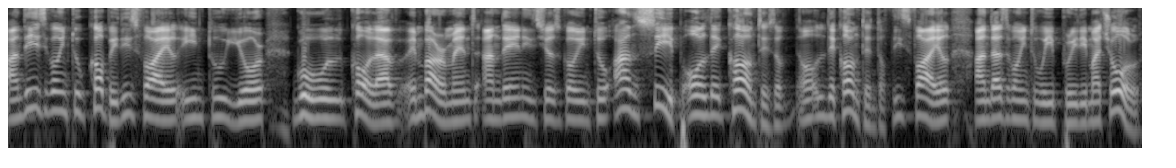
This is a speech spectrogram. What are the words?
and this is going to copy this file into your Google Colab environment and then it's just going to unzip all the content of all the content of this file and that's going to be pretty much all.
